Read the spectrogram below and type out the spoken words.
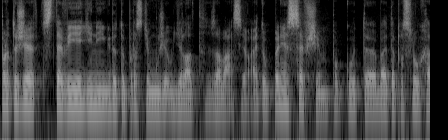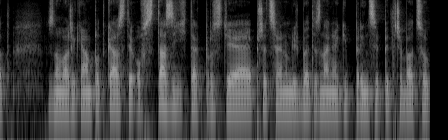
protože jste vy jediný, kdo to prostě může udělat za vás. Jo. A je to úplně se vším. Pokud uh, budete poslouchat znova říkám, podcasty o vztazích, tak prostě přece jenom, když budete znát nějaký principy, třeba co,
